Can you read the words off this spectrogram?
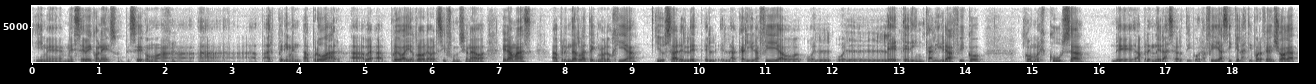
y me, me cebé con eso. Empecé como a, a, a experimentar, a probar, a prueba y error, a ver si funcionaba. Era más aprender la tecnología y usar el, el- la caligrafía o, o el, o el lettering caligráfico como excusa de aprender a hacer tipografías y que las tipografías que yo haga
